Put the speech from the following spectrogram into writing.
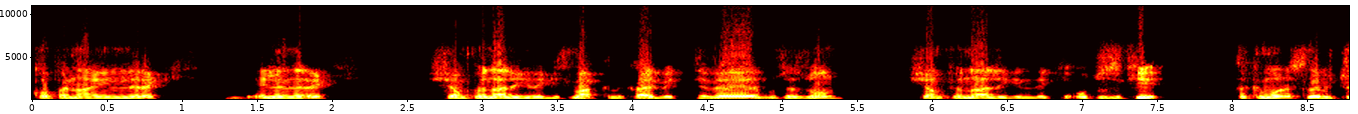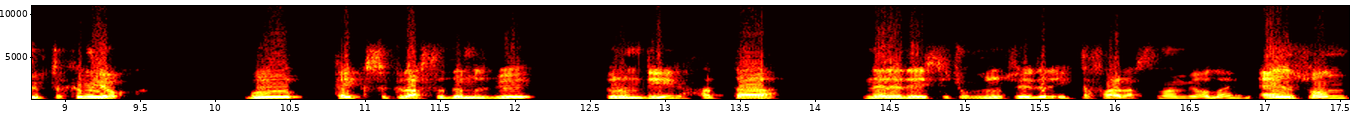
Kopenhag'a yenilerek, elenerek Şampiyonlar Ligi'ne gitme hakkını kaybetti ve bu sezon Şampiyonlar Ligi'ndeki 32 takım arasında bir Türk takımı yok. Bu pek sık rastladığımız bir durum değil. Hatta neredeyse çok uzun süredir ilk defa rastlanan bir olay. En son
